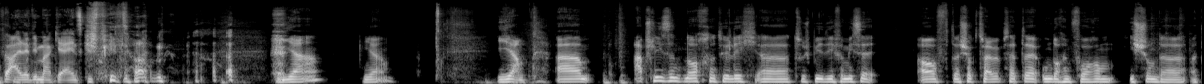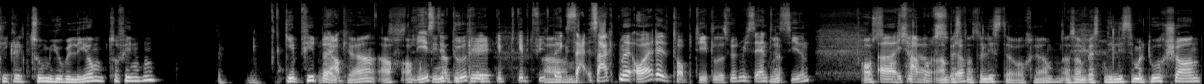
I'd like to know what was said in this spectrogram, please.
Für alle, die Monkey 1 gespielt haben. ja, ja. Ja, ähm, abschließend noch natürlich äh, zu Spiele, die ich vermisse. Auf der Shock 2 Webseite und auch im Forum ist schon der Artikel zum Jubiläum zu finden. Gebt Feedback, ja. ja auch, auch Lest die durch, gibt, gibt Feedback. Ähm, Sagt mir eure Top-Titel, das würde mich sehr interessieren. Ja. Aus, äh, ich habe am besten ja. aus der Liste auch, ja. Also am besten die Liste mal durchschauen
